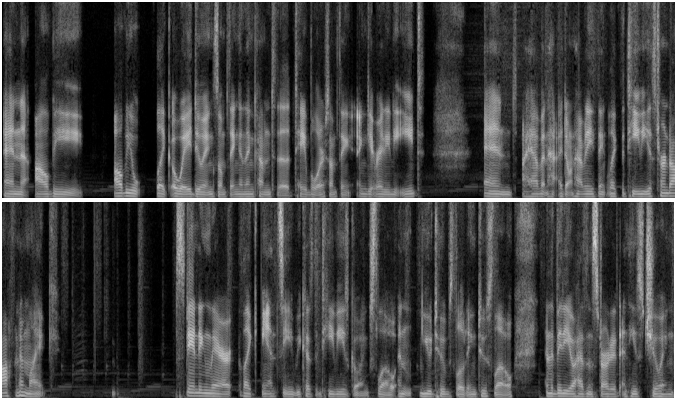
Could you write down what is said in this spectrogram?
and I'll be I'll be like away doing something and then come to the table or something and get ready to eat. And I haven't ha- I don't have anything like the TV is turned off and I'm like standing there like antsy because the TV is going slow and YouTube's loading too slow and the video hasn't started and he's chewing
